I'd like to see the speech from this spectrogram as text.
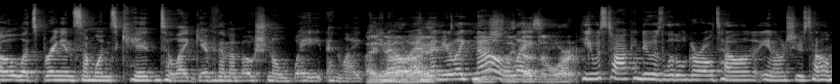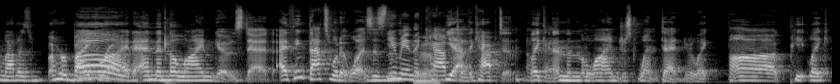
oh let's bring in someone's kid to like give them emotional weight and like I you know, know, right? and then you're like no Usually like doesn't work. he was talking to his little girl telling you know she was telling him about his her bike Oh. ride and then the line goes dead i think that's what it was is You the- mean the Yeah. captain? yeah the captain like and then the line just went dead and you're like fuck Pete like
